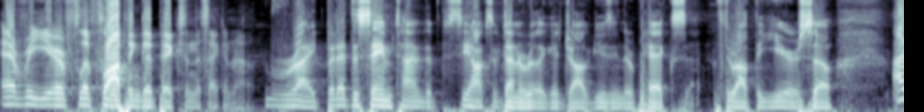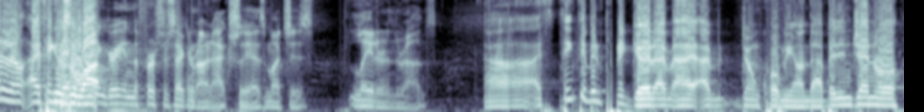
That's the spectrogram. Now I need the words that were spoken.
every year flip flopping good picks in the second round. right, but at the same time, the Seahawks have done a really good job using their picks throughout the year. So I don't know. I think it was a lot. great in the first or second round actually, as much as later in the rounds. Uh, I think they've been pretty good. I'm, I, I don't quote me on that, but in general,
